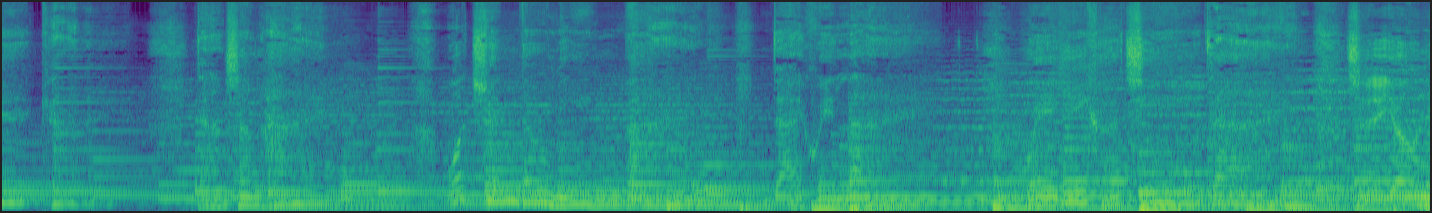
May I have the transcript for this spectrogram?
解开，当伤害，我全都明白，带回来回忆和期待，只有你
